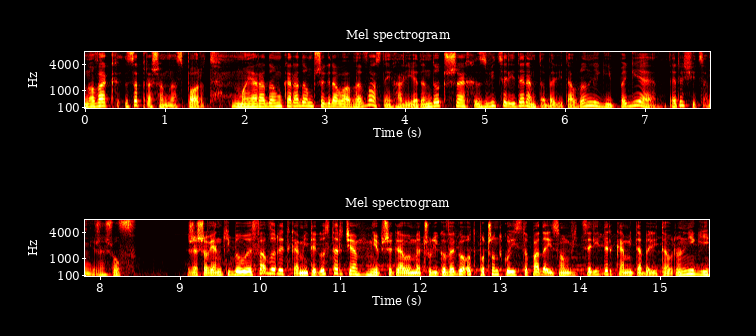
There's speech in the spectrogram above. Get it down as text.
Nowak, zapraszam na sport. Moja Radomka Radom przegrała we własnej hali 1 do 3 z wiceliderem tabeli Tauron Ligi PGE Rysicami Rzeszów. Rzeszowianki były faworytkami tego starcia, nie przegrały meczu ligowego od początku listopada i są wiceliderkami tabeli Tauron Ligi.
